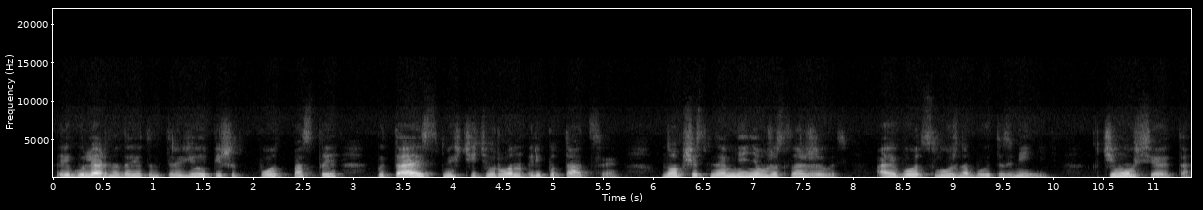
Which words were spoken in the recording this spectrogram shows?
регулярно дает интервью и пишет посты пытаясь смягчить урон репутации. Но общественное мнение уже сложилось, а его сложно будет изменить. К чему все это?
